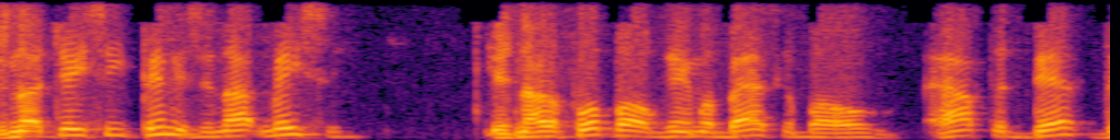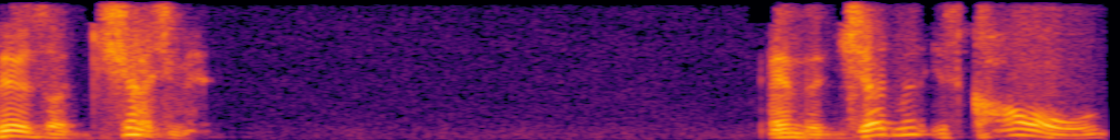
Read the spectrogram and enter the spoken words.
It's not J.C. Penney's. It's not Macy. It's not a football game or basketball. After death, there's a judgment. And the judgment is called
